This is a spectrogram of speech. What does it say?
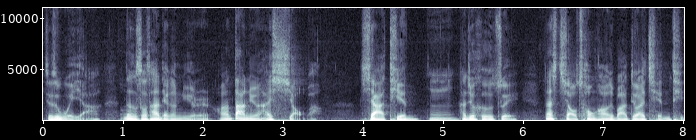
就是尾牙，那个时候他两个女儿，好像大女儿还小吧，夏天，嗯，他就喝醉，那小聪好像就把他丢在前庭，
